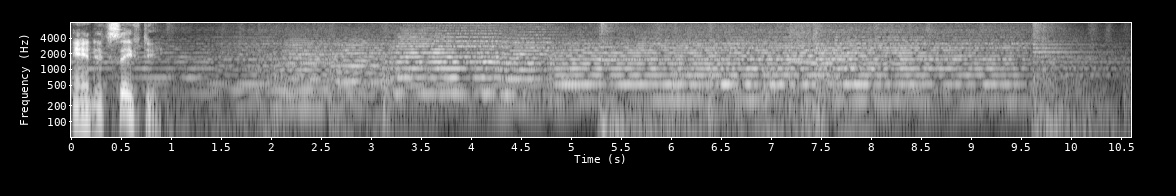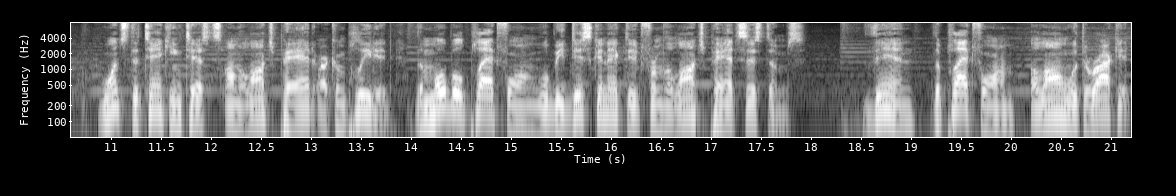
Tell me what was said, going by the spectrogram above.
and its safety. Once the tanking tests on the launch pad are completed, the mobile platform will be disconnected from the launch pad systems. Then, the platform, along with the rocket,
